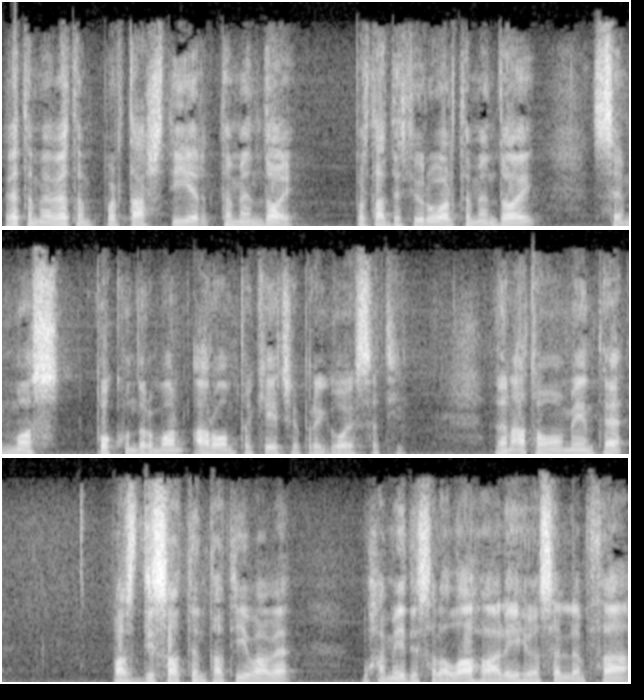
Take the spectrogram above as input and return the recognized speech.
vetëm e vetëm për ta shtyrë të mendojë, për ta detyruar të mendojë se mos po kundërmon aromë të keqe prej gojës së tij. Dhe në ato momente, pas disa tentativave, Muhamedi sallallahu alaihi wasallam tha,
